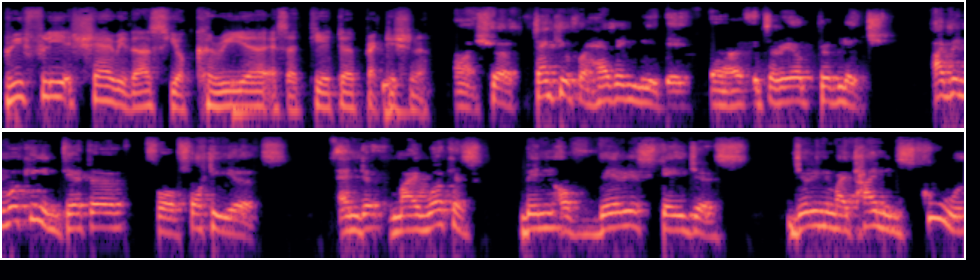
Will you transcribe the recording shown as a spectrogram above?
briefly share with us your career as a theatre practitioner? Uh, sure. Thank you for having me, Dave. Uh, it's a real privilege. I've been working in theatre for 40 years, and my work has been of various stages. During my time in school,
